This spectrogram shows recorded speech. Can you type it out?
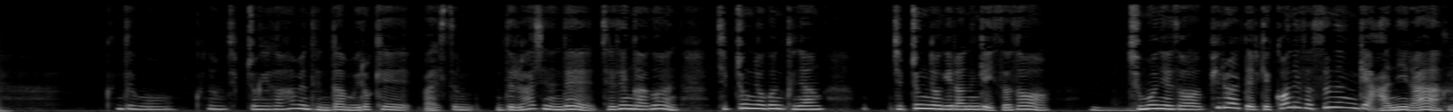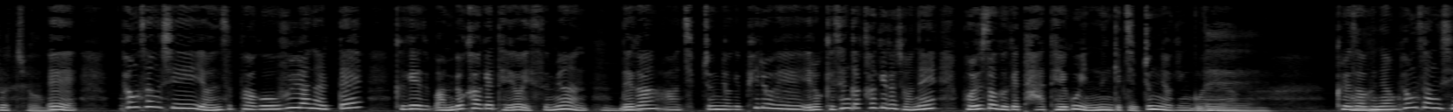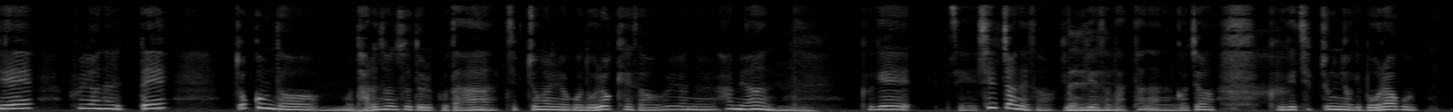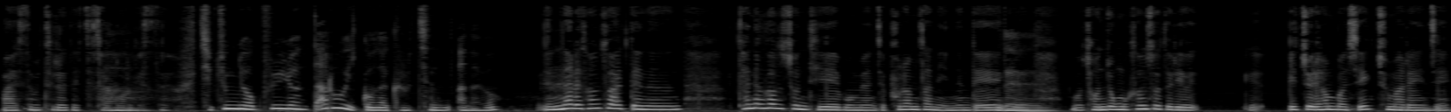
근데 뭐 그냥 집중해서 하면 된다 뭐 이렇게 말씀들을 하시는데 제 생각은 집중력은 그냥 집중력이라는 게 있어서 음. 주머니에서 필요할 때 이렇게 꺼내서 쓰는 게 아니라 그렇죠. 예. 평상시 연습하고 훈련할 때 그게 완벽하게 되어 있으면 음. 내가 아 집중력이 필요해 이렇게 생각하기도 전에 벌써 그게 다 되고 있는 게 집중력인 거예요. 네. 그래서 어. 그냥 평상시에 훈련할 때 조금 더뭐 음. 다른 선수들보다 집중하려고 노력해서 훈련을 하면 음. 그게 이제 실전에서 경기에서 네. 나타나는 거죠. 그게 집중력이 뭐라고 말씀을 드려야 될지 잘 아, 모르겠어요. 집중력 훈련 따로 있거나 그렇진 않아요? 옛날에 선수할 때는 태능 선수촌 뒤에 보면 이제 불암산이 있는데 네. 그뭐 전 종목 선수들이 일주일에 한 번씩 주말에 음. 이제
